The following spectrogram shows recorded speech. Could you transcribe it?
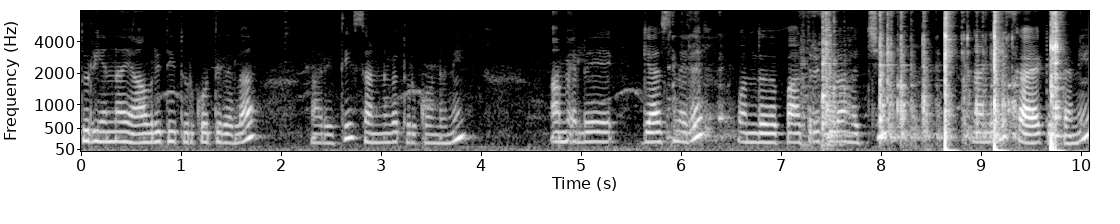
ತುರಿಯನ್ನು ಯಾವ ರೀತಿ ತುರ್ಕೋತಿರಲ್ಲ ಆ ರೀತಿ ಸಣ್ಣಗೆ ತುರ್ಕೊಂಡನಿ. ಆಮೇಲೆ ಗ್ಯಾಸ್ ಮೇಲೆ ಒಂದು ಪಾತ್ರೆ ಕೂಡ ಹಚ್ಚಿ ನಾನಿಲ್ಲಿ ಕಾಯಕ್ಕಿಟ್ಟನಿ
